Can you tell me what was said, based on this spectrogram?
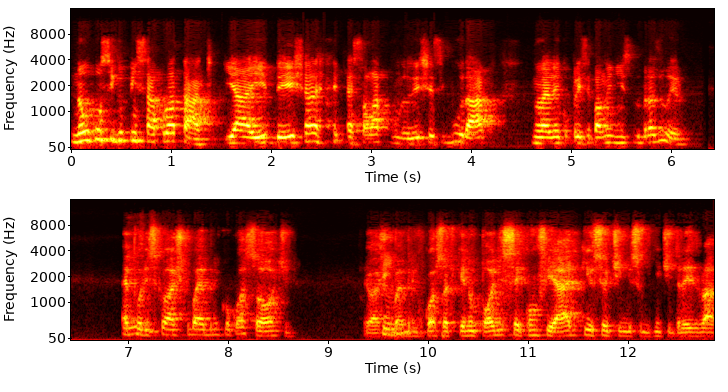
Não conseguiu pensar para o ataque. E aí deixa essa lacuna, deixa esse buraco no elenco principal no início do brasileiro. É por isso que eu acho que o Bahia brincou com a sorte. Eu acho Sim. que o Bahia brincou com a sorte, porque não pode ser confiado que o seu time sub-23 vá,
